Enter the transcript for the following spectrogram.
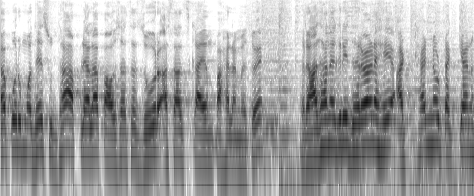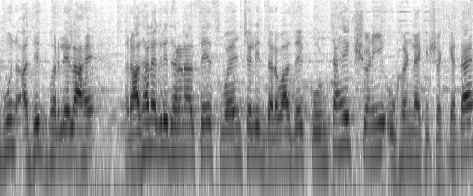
कोल्हापूरमध्ये सुद्धा आपल्याला पावसाचा जोर असाच कायम पाहायला मिळतोय. राधानगरी धरण हे अठ्ठ्याण्णव टक्क्यांहून अधिक भरलेलं आहे. राधानगरी धरणाचे स्वयंचलित दरवाजे कोणत्याही क्षणी उघडण्याची शक्यता आहे.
